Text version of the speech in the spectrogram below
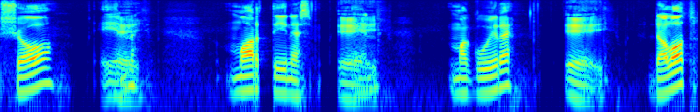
Shaw, en. ei, Martinez, ei, En. Maguire, ei, Dalot.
